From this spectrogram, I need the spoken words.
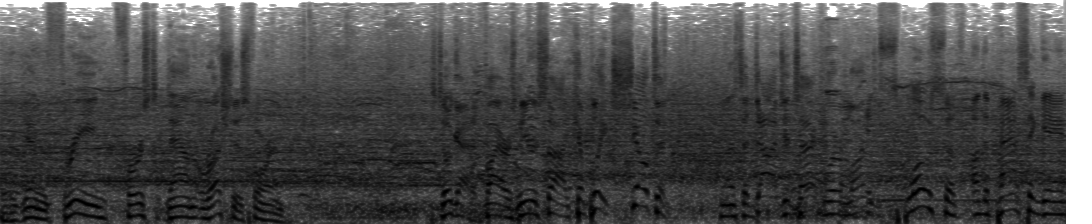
But again, three first down rushes for him. Still got it. Fires near side. Complete. Shelton. That's a dodge attack. Where Explosive on the passing game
